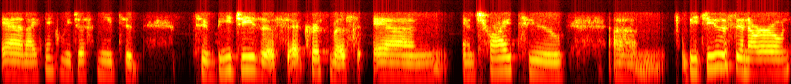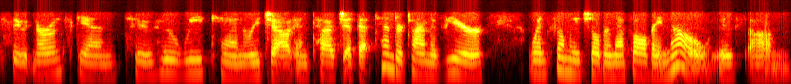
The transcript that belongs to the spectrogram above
and I think we just need to to be Jesus at Christmas and and try to um, be Jesus in our own suit, in our own skin, to who we can reach out and touch at that tender time of year when so many children that's all they know is um,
